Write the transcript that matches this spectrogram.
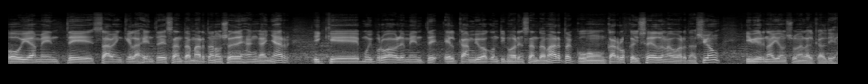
obviamente saben que la gente de Santa Marta no se deja engañar y que muy probablemente el cambio va a continuar en Santa Marta con Carlos Caicedo en la gobernación y Virna Johnson en la alcaldía.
